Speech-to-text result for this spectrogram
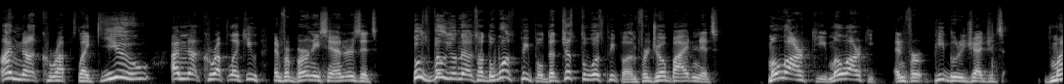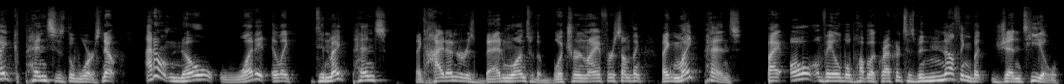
I'm not corrupt like you. I'm not corrupt like you. And for Bernie Sanders, it's those billionaires are the worst people. They're just the worst people. And for Joe Biden, it's malarkey, malarkey. And for Pete Buttigieg, it's Mike Pence is the worst. Now, I don't know what it like. Did Mike Pence like hide under his bed once with a butcher knife or something? Like Mike Pence, by all available public records, has been nothing but genteel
